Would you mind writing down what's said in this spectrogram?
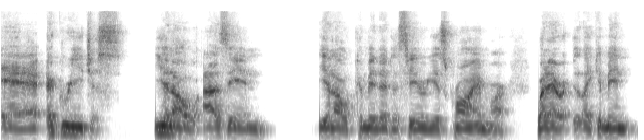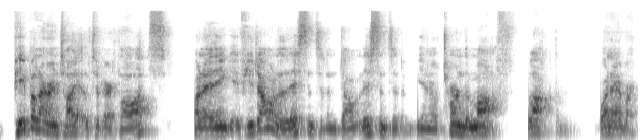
uh, egregious, you know, as in, you know, committed a serious crime or whatever. Like, I mean, people are entitled to their thoughts, but I think if you don't want to listen to them, don't listen to them. You know, turn them off, block them, whatever.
